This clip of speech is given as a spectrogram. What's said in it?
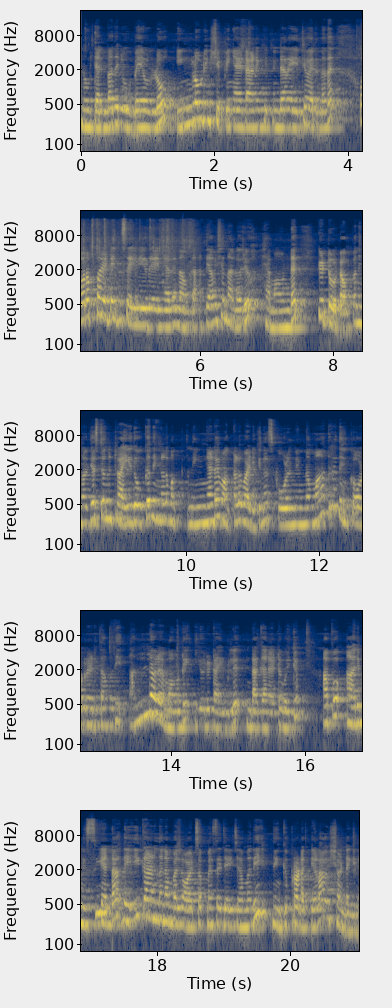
നൂറ്റൻപത് രൂപയേ ഉള്ളൂ ഇൻക്ലൂഡിങ് ഷിപ്പിംഗ് ആയിട്ടാണ് കിറ്റിന്റെ റേറ്റ് വരുന്നത്. ഉറപ്പായിട്ട് ഇത് സെയിൽ ചെയ്ത് കഴിഞ്ഞാൽ നമുക്ക് അത്യാവശ്യം നല്ലൊരു എമൗണ്ട് കിട്ടും കേട്ടോ അപ്പൊ നിങ്ങൾ ജസ്റ്റ് ഒന്ന് ട്രൈ ചെയ്ത് നോക്ക്. നിങ്ങൾ നിങ്ങളുടെ മക്കൾ പഠിക്കുന്ന സ്കൂളിൽ നിന്ന് മാത്രം നിങ്ങൾക്ക് ഓർഡർ എടുത്താൽ മതി. നല്ലൊരു എമൗണ്ട് ഈ ഒരു ടൈമിൽ ഉണ്ടാക്കാനായിട്ട് പറ്റും. അപ്പോൾ ആരും മിസ് ചെയ്യേണ്ട. ഈ കാണുന്ന നമ്പറിൽ വാട്സപ്പ് മെസ്സേജ് അയച്ചാൽ മതി. നിങ്ങൾക്ക് പ്രൊഡക്റ്റുകൾ ആവശ്യമുണ്ടെങ്കിൽ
